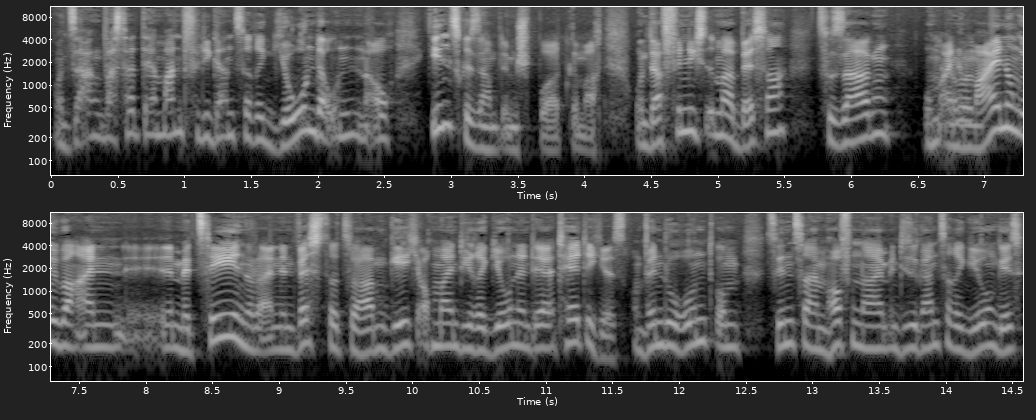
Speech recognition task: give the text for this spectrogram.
und sagen, was hat der Mann für die ganze Region da unten auch insgesamt im Sport gemacht? Und da finde ich es immer besser zu sagen, um eine Meinung über einen äh, Mäzen oder einen Investor zu haben, gehe ich auch mal in die Region, in der er tätig ist. Und wenn du rund um Sinsheim, Hoffenheim, in diese ganze Region gehst,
